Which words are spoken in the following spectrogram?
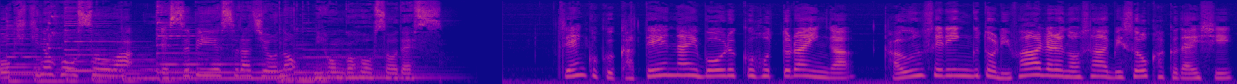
お聞きの放送は SBS ラジオの日本語放送です全国家庭内暴力ホットラインがカウンセリングとリファーラルのサービスを拡大し、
